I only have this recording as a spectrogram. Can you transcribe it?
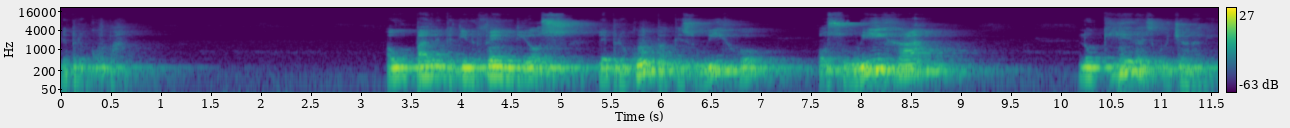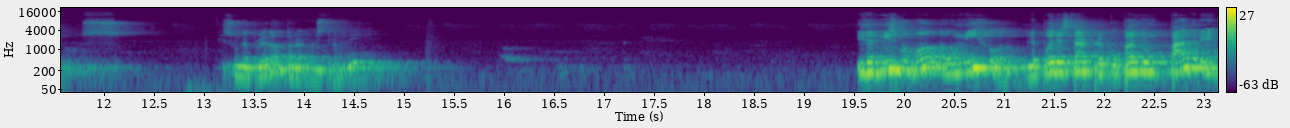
le preocupa. A un padre que tiene fe en Dios le preocupa que su hijo o su hija no quiera escuchar a Dios. Es una prueba para nuestra fe. Y del mismo modo a un hijo le puede estar preocupando un padre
